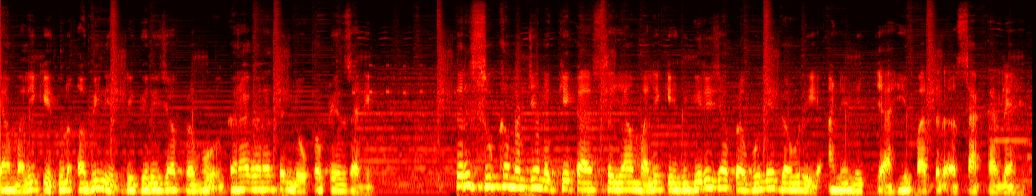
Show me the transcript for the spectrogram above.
या मालिकेतून अभिनेत्री गिरिजा प्रभू घराघरात लोकप्रिय झाली. तर सुख म्हणजे नक्की काय असतं? या मालिकेत गिरिजा प्रभूने गौरी आणि नित्या ही पात्र साकारले आहे.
